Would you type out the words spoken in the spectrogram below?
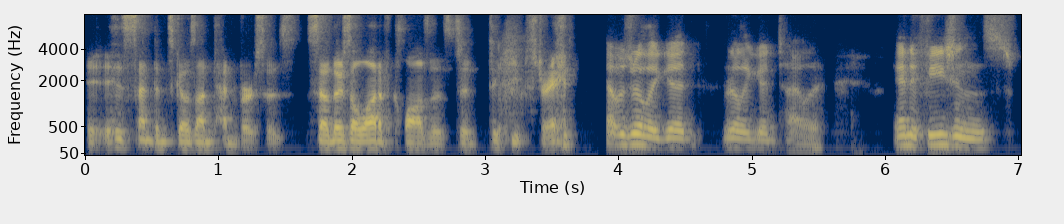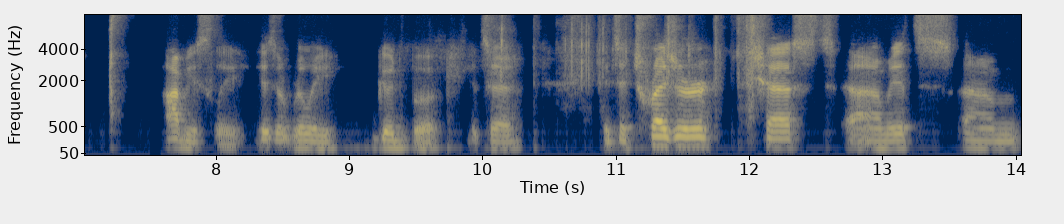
his sentence goes on 10 verses. So there's a lot of clauses to, to keep straight. That was really good. Really good, Tyler. And Ephesians, obviously, is a really good book. It's a it's a treasure chest. Um, it's um,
